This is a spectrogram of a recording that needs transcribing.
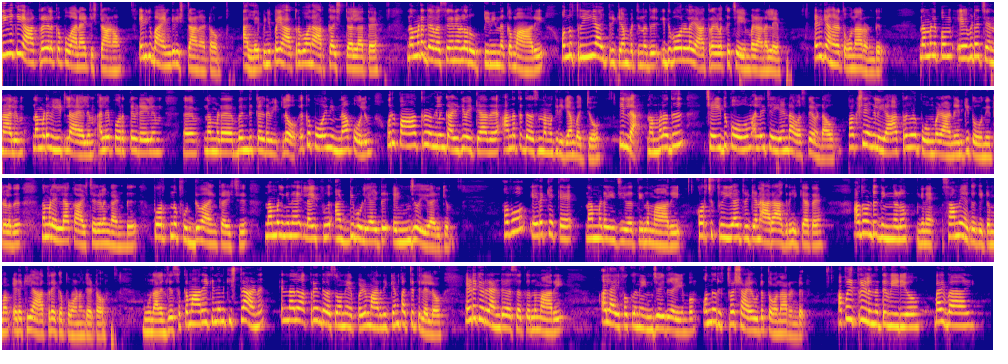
നിങ്ങൾക്ക് യാത്രകളൊക്കെ പോകാനായിട്ട് ഇഷ്ടമാണോ എനിക്ക് ഭയങ്കര ഇഷ്ടമാണ് കേട്ടോ. അല്ലേ? പിന്നെ ഇപ്പോൾ യാത്ര പോകാൻ ആർക്കാ ഇഷ്ടമല്ലാത്തത് നമ്മുടെ ദിവസേനയുള്ള റുട്ടീനിൽ നിന്നൊക്കെ മാറി ഒന്ന് ഫ്രീ ആയിട്ടിരിക്കാൻ പറ്റുന്നത് ഇതുപോലുള്ള യാത്രകളൊക്കെ ചെയ്യുമ്പോഴാണല്ലേ? എനിക്കങ്ങനെ തോന്നാറുണ്ട്. നമ്മളിപ്പം എവിടെ ചെന്നാലും നമ്മുടെ വീട്ടിലായാലും അല്ലെങ്കിൽ പുറത്തെവിടെയെങ്കിലും നമ്മുടെ ബന്ധുക്കളുടെ വീട്ടിലോ ഒക്കെ പോയി നിന്നാൽ പോലും ഒരു പാത്രമെങ്കിലും കഴുകി വെക്കാതെ അന്നത്തെ ദിവസം നമുക്ക് ഇരിക്കാൻ പറ്റുമോ ഇല്ല. നമ്മളത് ചെയ്തു പോകും അല്ലെങ്കിൽ ചെയ്യേണ്ട അവസ്ഥയുണ്ടാവും. പക്ഷേ എങ്കിൽ യാത്രകൾ പോകുമ്പോഴാണ് എനിക്ക് തോന്നിയിട്ടുള്ളത് നമ്മളെല്ലാ കാഴ്ചകളും കണ്ട് പുറത്തുനിന്ന് ഫുഡ് വാങ്ങിക്കഴിച്ച് നമ്മളിങ്ങനെ ലൈഫ് അടിപൊളിയായിട്ട് എൻജോയ് ചെയ്യുമായിരിക്കും അപ്പോൾ ഇടയ്ക്കൊക്കെ നമ്മുടെ ഈ ജീവിതത്തിൽ നിന്ന് മാറി കുറച്ച് ഫ്രീ ആയിട്ടിരിക്കാൻ ആരാ ആഗ്രഹിക്കാതെ അതുകൊണ്ട് നിങ്ങളും ഇങ്ങനെ സമയമൊക്കെ കിട്ടുമ്പം ഇടയ്ക്ക് യാത്രയൊക്കെ പോകണം കേട്ടോ. മൂന്നാലഞ്ച് ദിവസമൊക്കെ മാറിയിരിക്കുന്നത് എനിക്കിഷ്ടമാണ് എന്നാലും അത്രയും ദിവസമൊന്നും എപ്പോഴും മാറി നിൽക്കാൻ പറ്റത്തില്ലല്ലോ. ഇടയ്ക്ക് ഒരു രണ്ട് ദിവസമൊക്കെ ഒന്ന് മാറി ആ ലൈഫൊക്കെ ഒന്ന് എൻജോയ് ചെയ്ത് കഴിയുമ്പം ഒന്ന് റിഫ്രഷ് ആയിട്ട് തോന്നാറുണ്ട്. അപ്പോൾ ഇത്രയുള്ള ഇന്നത്തെ വീഡിയോ. Bye bye.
